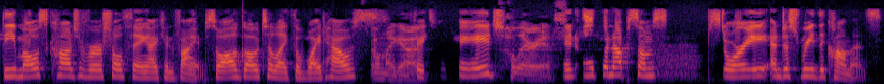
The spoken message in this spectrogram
the most controversial thing I can find. So I'll go to like the White House Oh my God. Facebook page Hilarious. and open up some story and just read the comments.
